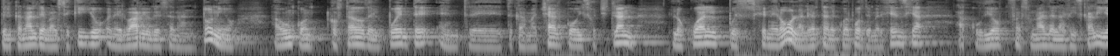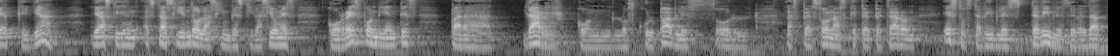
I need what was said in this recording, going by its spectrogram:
del canal de Valsequillo en el barrio de San Antonio, a un costado del puente entre Tecamachalco y Xochitlán lo cual pues generó la alerta de cuerpos de emergencia, acudió personal de la Fiscalía que ya, ya está haciendo las investigaciones correspondientes para dar con los culpables o las personas que perpetraron estos terribles, terribles de verdad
